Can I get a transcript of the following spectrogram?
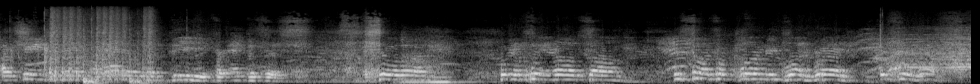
I changed the name, I added a V for emphasis. So, uh, we're gonna play an old song. This song's called Color Me Blood Red. It's West.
